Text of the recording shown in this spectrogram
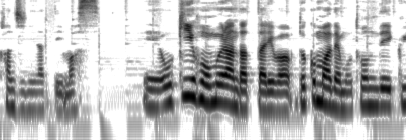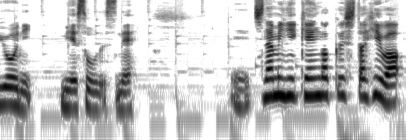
感じになっています。え大きいホームランだったりはどこまでも飛んでいくように見えそうですね。えちなみに見学した日は、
